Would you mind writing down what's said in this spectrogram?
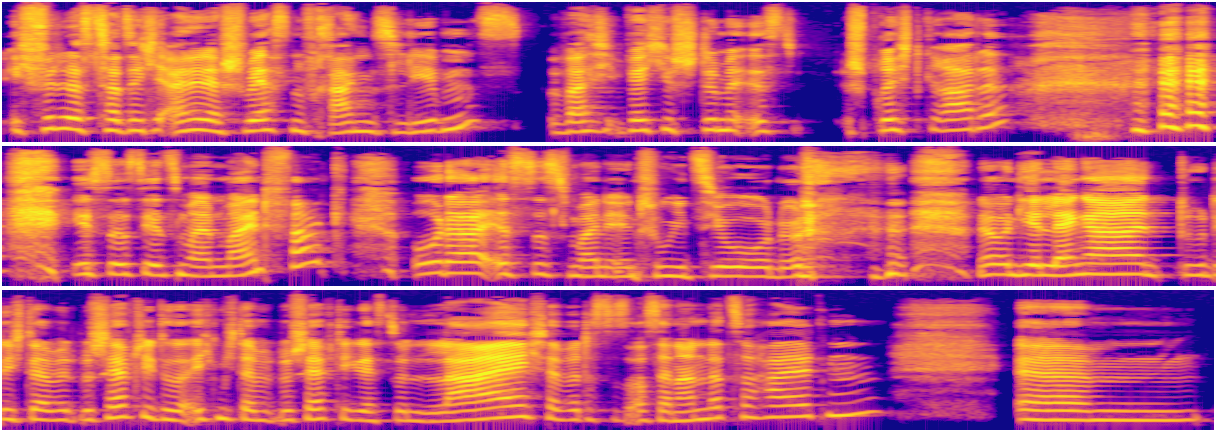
ich finde das tatsächlich eine der schwersten Fragen des Lebens. Welche Stimme ist, spricht gerade? ist das jetzt mein Mindfuck oder ist es meine Intuition? Ne, und je länger du dich damit beschäftigst oder ich mich damit beschäftige, desto leichter wird es, das auseinanderzuhalten. Ähm,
